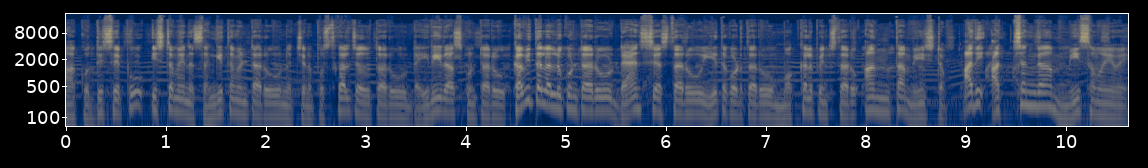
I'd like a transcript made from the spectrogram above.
ఆ కొద్దిసేపు ఇష్టమైన సంగీతం వింటారు నచ్చిన పుస్తకాలు చదువుతారు డైరీ రాసుకుంటారు కవితలు అల్లుకుంటారు డాన్స్ చేస్తారు ఈత కొడతారు మొక్కలు పెంచుతారు అంతా మీ ఇష్టం. అది అచ్చంగా మీ సమయమే.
